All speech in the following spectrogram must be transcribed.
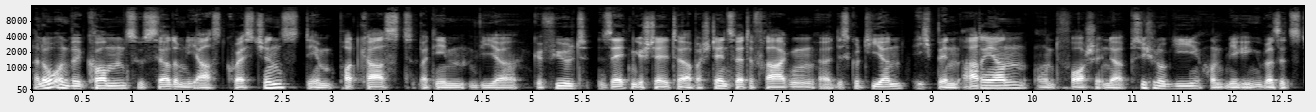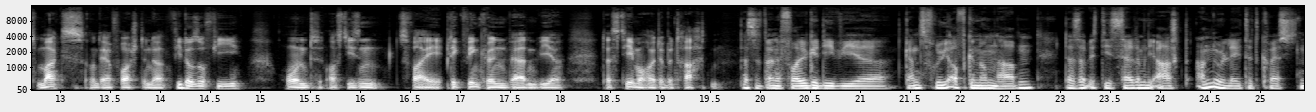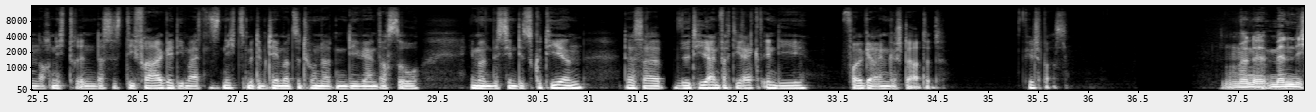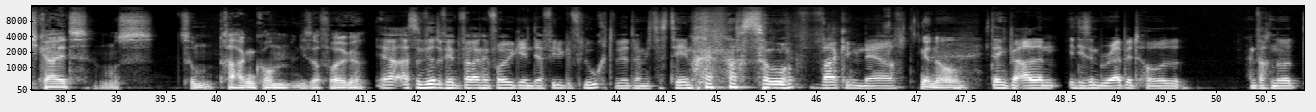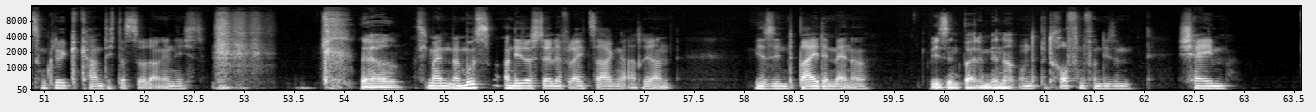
Hallo und willkommen zu Seldomly Asked Questions, dem Podcast, bei dem wir gefühlt selten gestellte, aber stellenswerte Fragen äh, diskutieren. Ich bin Adrian und forsche in der Psychologie und mir gegenüber sitzt Max und er forscht in der Philosophie und aus diesen zwei Blickwinkeln werden wir das Thema heute betrachten. Das ist eine Folge, die wir ganz früh aufgenommen haben. Deshalb ist die Seldomly Asked Unrelated Question noch nicht drin. Das ist die Frage, die meistens nichts mit dem Thema zu tun hat und die wir einfach so immer ein bisschen diskutieren. Deshalb wird hier einfach direkt in die Folge reingestartet. Viel Spaß. Meine Männlichkeit muss zum Tragen kommen in dieser Folge. Ja, also wird auf jeden Fall eine Folge, in der viel geflucht wird, wenn mich das Thema einfach so fucking nervt. Genau. Ich denke bei allem in diesem Rabbit Hole einfach nur zum Glück kannte ich das so lange nicht. ja. Also ich meine, man muss an dieser Stelle vielleicht sagen, Adrian, wir sind beide Männer. Wir sind beide Männer. Und betroffen von diesem Shame.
